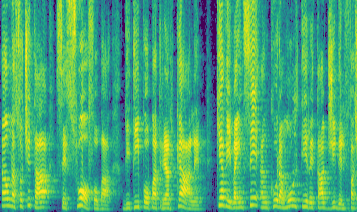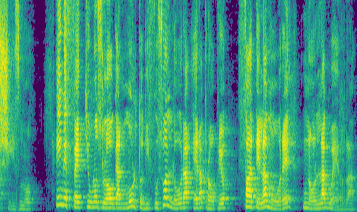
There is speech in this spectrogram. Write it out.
a una società sessuofoba di tipo patriarcale, che aveva in sé ancora molti retaggi del fascismo. E in effetti uno slogan molto diffuso allora era proprio fate l'amore, non la guerra.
